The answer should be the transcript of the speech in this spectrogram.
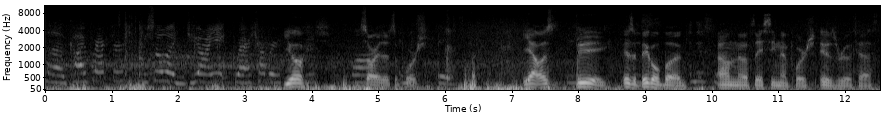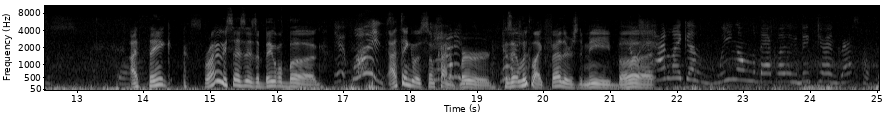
the chiropractor, we saw a giant grasshopper. Yo, fish sorry, there's a Porsche. Yeah, it was big. It was a big old bug. I don't know if they seen that Porsche. It was really fast. I think Riley says it was a big old bug. It was. I think it was some It kind of bird because no, it looked like feathers to me, No, but it had like a wing on the back, like a big giant grasshopper.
